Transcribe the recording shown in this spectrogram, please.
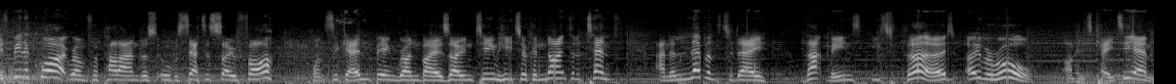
It's been a quiet run for Pal Anders Ullevålseter so far. Once again, being run by his own team, he took a 9th and a 10th and 11th today. That means he's third overall on his KTM.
